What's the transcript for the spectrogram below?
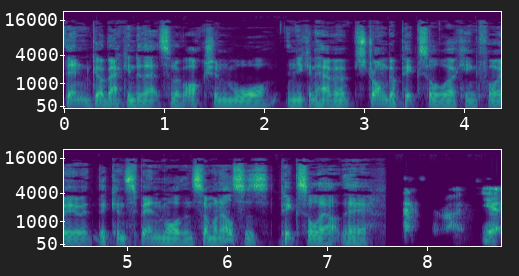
then go back into that sort of auction war and you can have a stronger pixel working for you that can spend more than someone else's pixel out there. That's right. Yeah.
